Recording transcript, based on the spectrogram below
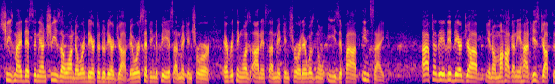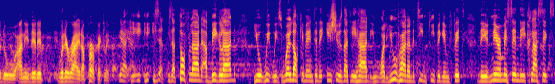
she's my destiny and she's the one that were there to do their job. They were setting the pace and making sure everything was honest and making sure there was no easy path inside. after they did their job, you know, Mahogany had his job to do, and he did it with the rider perfectly. Yeah, he, he, he's, a, he's a tough lad, a big lad. You, we, it's well documented the issues that he had, what you've had, and the team keeping him fit. The near missing the classics.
